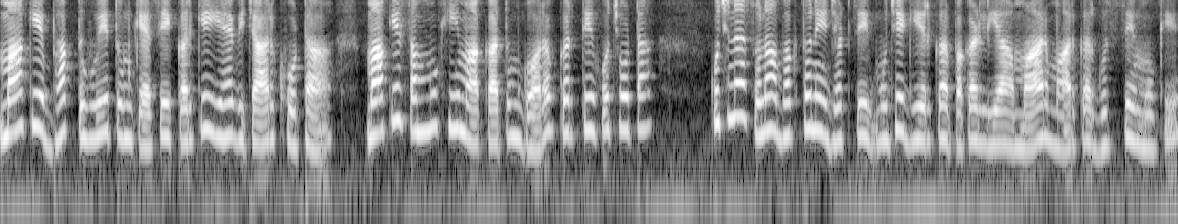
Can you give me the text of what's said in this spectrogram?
माँ के भक्त हुए तुम कैसे करके यह विचार खोटा माँ के सम्मुख ही माँ का तुम गौरव करते हो छोटा। कुछ न सुना भक्तों ने झट से मुझे घेर कर पकड़ लिया, मार मार कर गुस्से मुँह के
